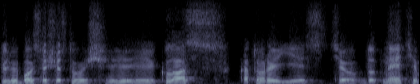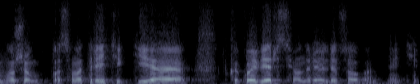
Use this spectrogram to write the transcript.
любой существующий класс, который есть в .NET, можем посмотреть, где, в какой версии он реализован, найти.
